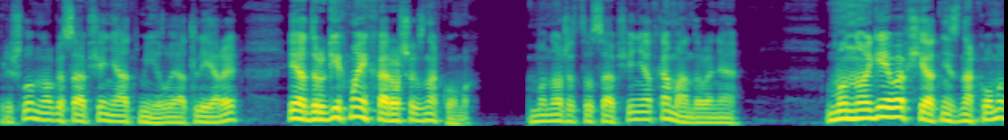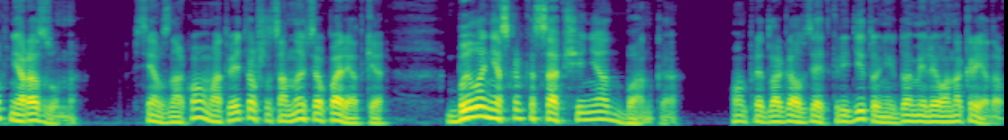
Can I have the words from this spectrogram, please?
Пришло много сообщений от Милы, от Леры и от других моих хороших знакомых. Множество сообщений от командования. Многие вообще от незнакомых мне разумных. Всем знакомым ответил, что со мной все в порядке. Было несколько сообщений от банка. Он предлагал взять кредит у них до миллиона кредов.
